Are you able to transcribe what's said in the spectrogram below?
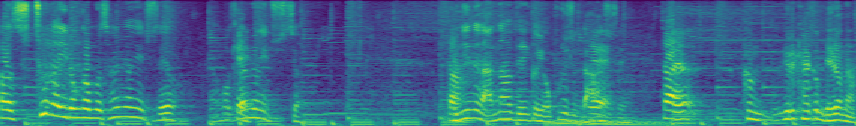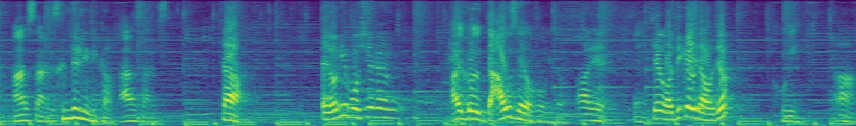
아, 수초나 이런 거 한번 설명해 주세요 한번 오케이. 설명해 주시죠 자. 본인은 안 나와도 되니까 옆으로 좀 나와주세요 자, 그럼 이렇게 할 거면 내려놔. 알았어 알았어 흔들리니까. 알았어 알았어 자, 여기 보시는 아니 그 나오세요 거기서 아 예. 네. 제가 어디까지 나오죠? 거기 아,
